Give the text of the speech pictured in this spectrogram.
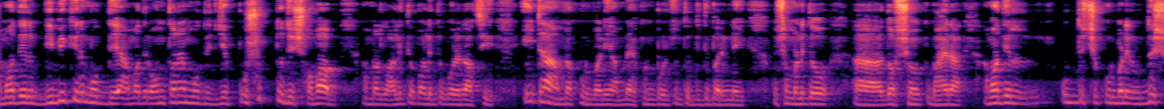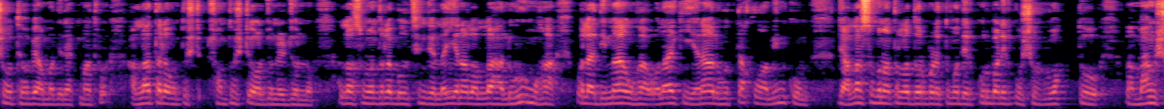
আমাদের বিবেকের মধ্যে, আমাদের অন্তরের মধ্যে যে পশুত্ব যে স্বভাব আমরা লালিত পালিত করে রাখছি। এইটা আমরা কুরবানি আমরা এখন পর্যন্ত দিতে পারি নাই। সম্মানিত দর্শক, ভাইরা, আমাদের উদ্দেশ্য, কুরবানির উদ্দেশ্য হতে হবে আমাদের একমাত্র আল্লাহ তালা সন্তুষ্টি অর্জনের জন্য। আল্লাহ সুবহান তাআলা বলছেন যে লাইয়ানাল আল্লাহ লুহুমুহা ওলা দিমা উহা ওলা কি ইয়ানালহু তাকওয়া মিনকুম। যে আল্লাহ সুবহান তাআলা দরবারে তোমাদের কুরবানির পশুর রক্ত বা মাংস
